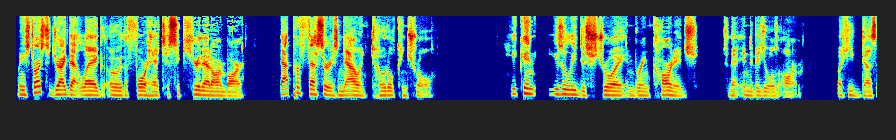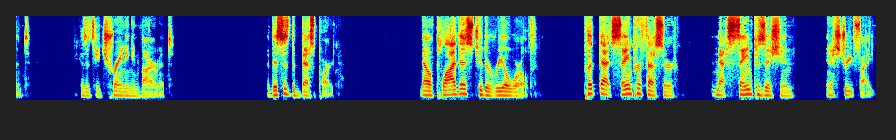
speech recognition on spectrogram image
when he starts to drag that leg over the forehead to secure that armbar, that professor is now in total control. He can easily destroy and bring carnage to that individual's arm, but he doesn't because it's a training environment. But this is the best part. Now apply this to the real world. Put that same professor in that same position in a street fight.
